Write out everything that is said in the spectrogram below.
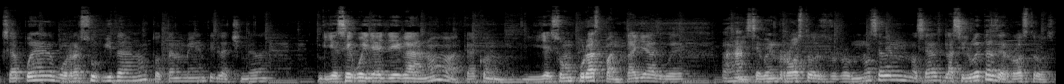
O sea, pueden borrar su vida, ¿no? Totalmente y la chingada. Y ese güey ya llega, ¿no? Acá con... Y ya son puras pantallas, güey. Ajá. Y se ven rostros, ro- no se ven, o sea, las siluetas de rostros.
